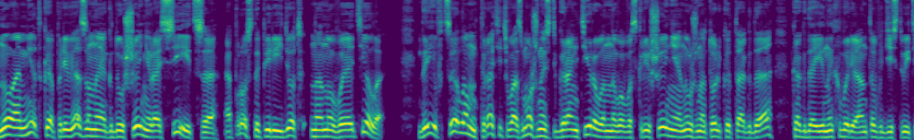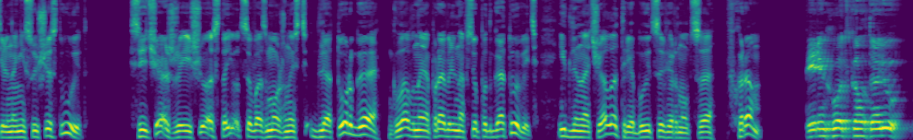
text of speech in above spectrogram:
Ну а метка, привязанная к душе, не рассеется, а просто перейдет на новое тело. Да и в целом тратить возможность гарантированного воскрешения нужно только тогда, когда иных вариантов действительно не существует. Сейчас же еще остается возможность для торга, главное правильно все подготовить, и для начала требуется вернуться в храм. «Переход к алтарю!»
